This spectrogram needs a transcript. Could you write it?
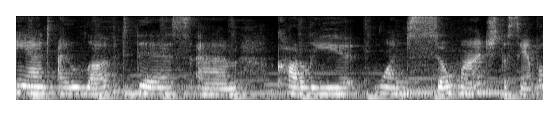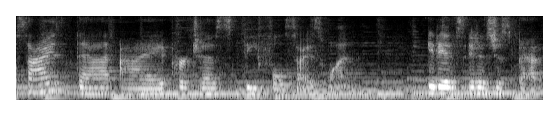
and I loved this um, Caudalie one so much, the sample size, that I purchased the full size one. It is, it is just bad,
